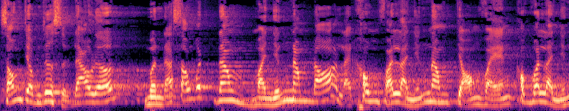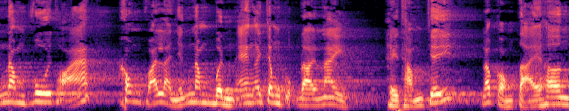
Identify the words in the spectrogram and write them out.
sống trong cái sự đau đớn. Mình đã sống ít năm mà những năm đó lại không phải là những năm trọn vẹn, không phải là những năm vui thỏa, không phải là những năm bình an ở trong cuộc đời này. Thì thậm chí nó còn tệ hơn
